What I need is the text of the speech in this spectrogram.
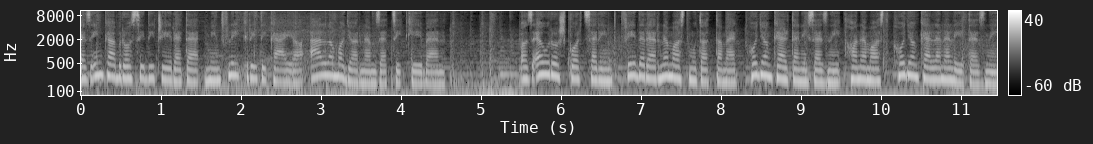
ez inkább Rossi dicsérete, mint Flick kritikája, áll a Magyar Nemzet cikkében. Az Eurosport szerint Federer nem azt mutatta meg, hogyan kell teniszezni, hanem azt, hogyan kellene létezni.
